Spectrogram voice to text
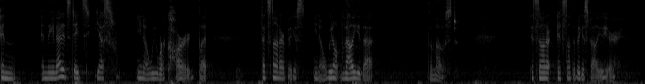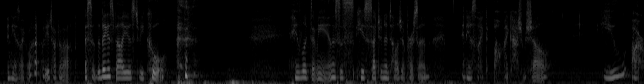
in in the United States yes you know, we work hard, but that's not our biggest, you know, we don't value that the most. It's not a, it's not the biggest value here. And he was like, "What? What are you talking about?" I said, "The biggest value is to be cool." he looked at me, and this is he's such an intelligent person. And he was like, "Oh my gosh, Michelle, you are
